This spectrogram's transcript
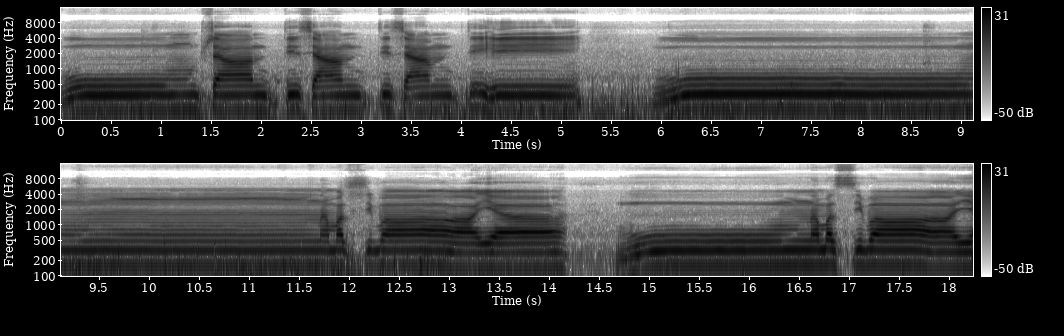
ॐ शांति शांति शांति ॐ नमः शिवाय। ॐ नमः शिवाय।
